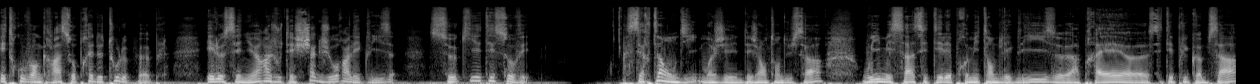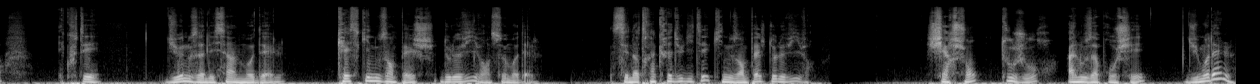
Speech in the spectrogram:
et trouvant grâce auprès de tout le peuple. Et le Seigneur ajoutait chaque jour à l'Église ceux qui étaient sauvés. Certains ont dit, moi j'ai déjà entendu ça, oui mais ça c'était les premiers temps de l'Église, euh, après euh, c'était plus comme ça. Écoutez, Dieu nous a laissé un modèle Qu'est-ce qui nous empêche de le vivre, ce modèle? C'est notre incrédulité qui nous empêche de le vivre. Cherchons toujours à nous approcher du modèle,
